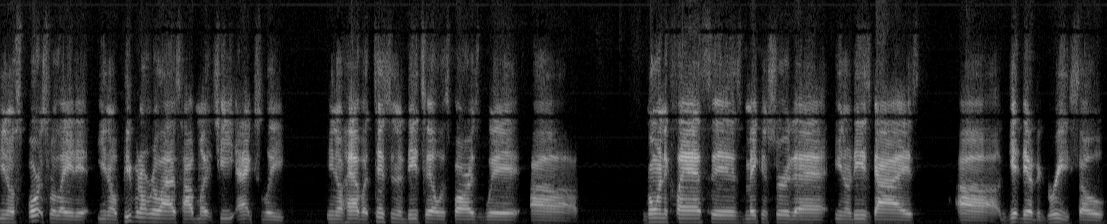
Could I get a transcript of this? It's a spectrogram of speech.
you know, sports related, you know, people don't realize how much he actually, you know, have attention to detail as far as with uh going to classes, making sure that, you know, these guys uh get their degree. So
